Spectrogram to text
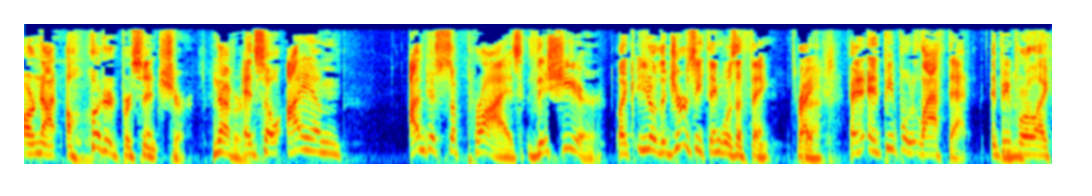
are not hundred percent sure. Never. And so I am I'm just surprised this year. Like, you know, the jersey thing was a thing, right? And, and people laughed at it. And people Mm-hmm. are like,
